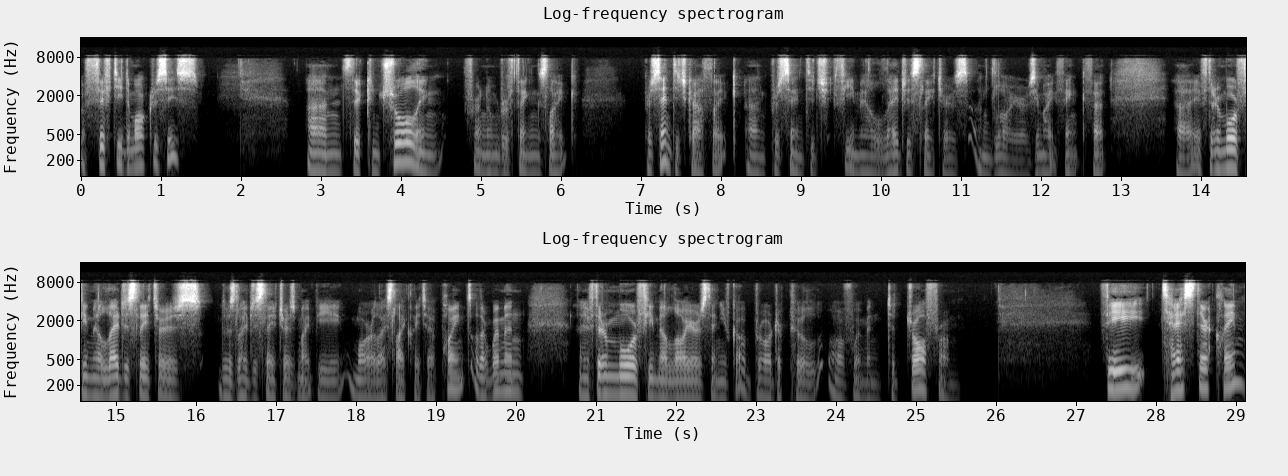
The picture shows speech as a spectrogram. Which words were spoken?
of 50 democracies and they're controlling for a number of things like percentage Catholic and percentage female legislators and lawyers. You might think that uh, if there are more female legislators, those legislators might be more or less likely to appoint other women. And if there are more female lawyers, then you've got a broader pool of women to draw from. They test their claim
